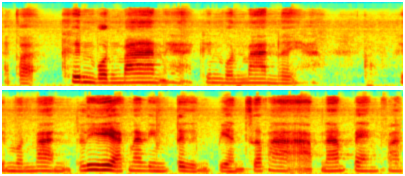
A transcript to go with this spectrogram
แล้วก็ขึ้นบนบ้านค่ะ ขึ้นบนบ้านเลยค่ะ ขึ้นบนบ้านเรียกนารินตื่น เปลี่ยนเสื้อผ้าอาบน้ำแปรงฟัน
